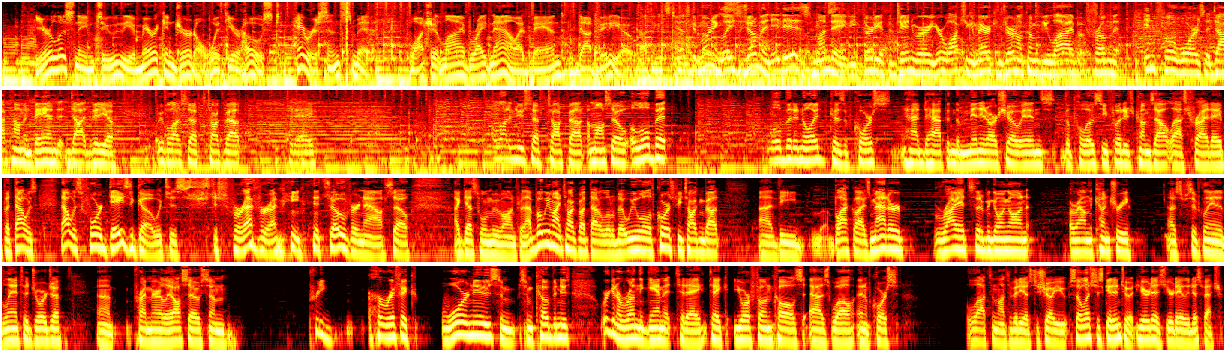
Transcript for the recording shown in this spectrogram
you're listening to the American Journal with your host, Harrison Smith. Watch it live right now at banned.video. I think it's time. Yes, good morning, ladies and gentlemen. It is Monday, the 30th of January. You're watching American Journal coming to you live from Infowars.com and banned.video. We have a lot of stuff to talk about today. A lot of new stuff to talk about. I'm also a little bit a little bit annoyed because of course had to happen the minute our show ends. The pelosi footage comes out last friday but that was that was four days ago which is just forever. I mean it's over now. So i guess we'll move on from that. But we might talk about that a little bit. We will of course be talking about uh, the black lives matter riots that have been going on around the country uh, specifically in atlanta georgia. Uh, primarily also some pretty horrific war news, some some COVID news. We're going to run the gamut today. Take your phone calls as well, and of course, lots and lots of videos to show you. So let's just get into it. Here it is, your daily dispatch.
